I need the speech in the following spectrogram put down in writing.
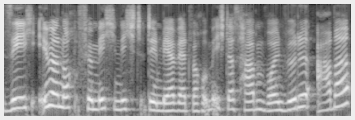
sehe ich immer noch für mich nicht den Mehrwert, warum ich das haben wollen würde. Aber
